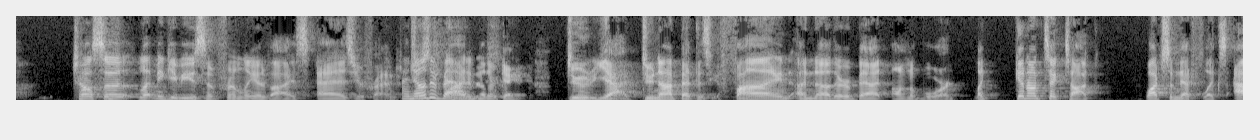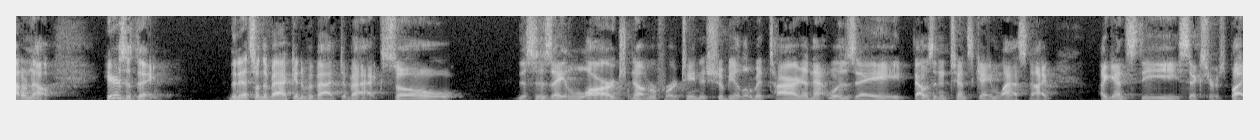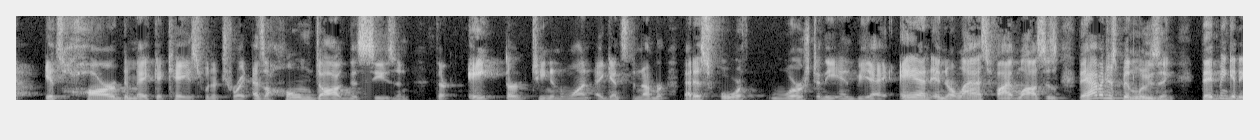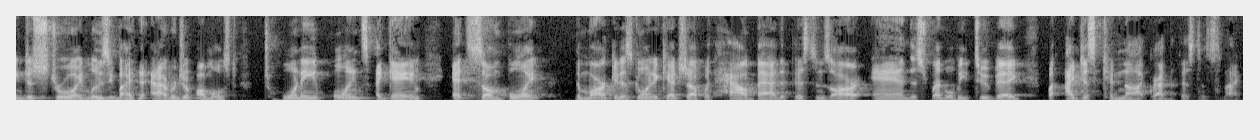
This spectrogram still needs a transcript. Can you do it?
Chelsa, let me give you some friendly advice as your friend. I know Just they're find bad. another game. Do yeah, do not bet this. Find another bet on the board. Like get on TikTok, watch some Netflix. I don't know. Here's the thing: the Nets are on the back end of a back to back, so this is a large number for a team that should be a little bit tired. And that was a that was an intense game last night against the Sixers. But it's hard to make a case for Detroit as a home dog this season they're 8 13 and 1 against the number. That is fourth worst in the NBA. And in their last five losses, they haven't just been losing, they've been getting destroyed, losing by an average of almost 20 points a game. At some point, the market is going to catch up with how bad the Pistons are, and the spread will be too big. But I just cannot grab the Pistons tonight.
